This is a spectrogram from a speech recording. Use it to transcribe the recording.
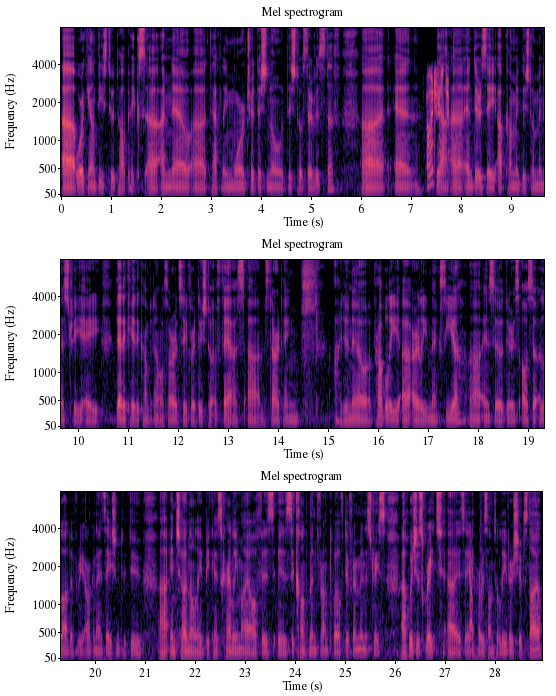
uh, working on these two topics. Uh, I'm now uh, tackling more traditional digital service stuff. Uh, and Oh, yeah, uh, and there's a upcoming digital ministry, a dedicated competent authority for digital affairs, um, starting. I don't know, probably uh, early next year. Uh, and so there's also a lot of reorganization to do uh, internally because currently my office is secondment from 12 different ministries, uh, which is great. Uh, it's a Yep. horizontal leadership style.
